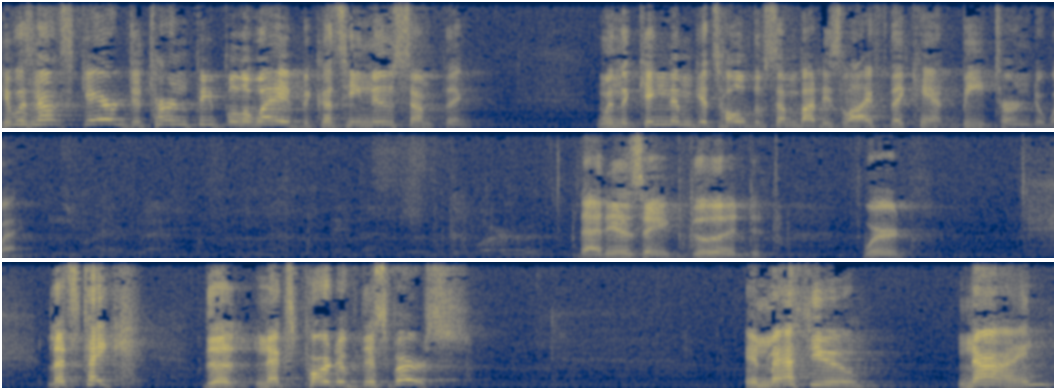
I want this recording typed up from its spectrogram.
He was not scared to turn people away because he knew something. When the kingdom gets hold of somebody's life, they can't be turned away. That is a good word. Let's take the next part of this verse. In Matthew 9,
